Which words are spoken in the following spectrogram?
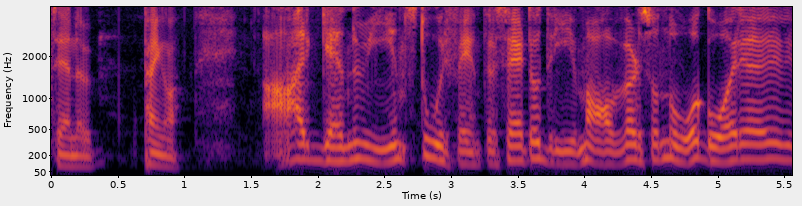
tjene penger er genuint storfeinteressert og driver med avl, så noe går, eh,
